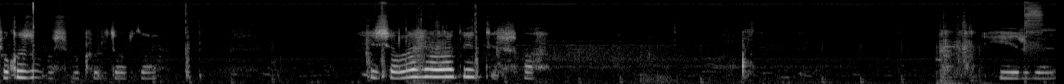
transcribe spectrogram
Çok uzunmuş bu koridorda. İnşallah yalan değildir. Ha. 20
